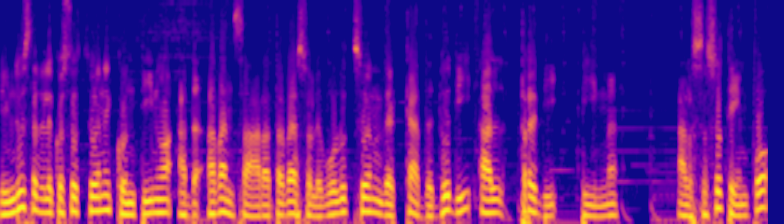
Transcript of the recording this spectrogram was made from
L'industria delle costruzioni continua ad avanzare attraverso l'evoluzione del CAD 2D al 3D BIM. Allo stesso tempo,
